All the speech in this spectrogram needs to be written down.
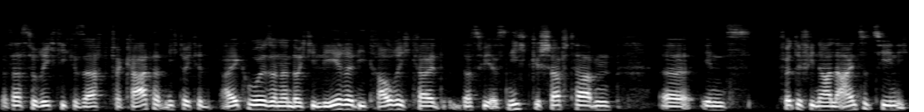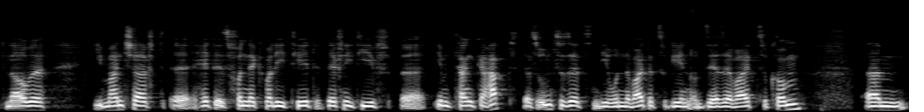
Das hast du richtig gesagt. Verkatert nicht durch den Alkohol, sondern durch die Leere, die Traurigkeit, dass wir es nicht geschafft haben, äh, ins Viertelfinale einzuziehen. Ich glaube, die Mannschaft äh, hätte es von der Qualität definitiv äh, im Tank gehabt, das umzusetzen, die Runde weiterzugehen und sehr, sehr weit zu kommen. Ähm,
